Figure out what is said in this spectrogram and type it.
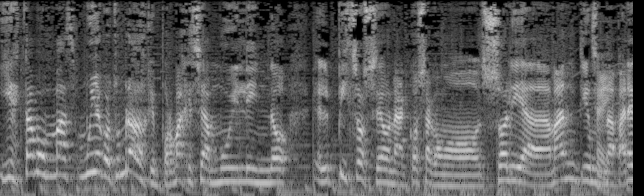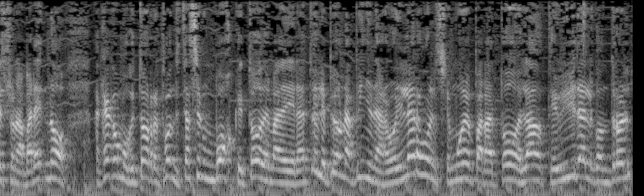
y estamos más muy acostumbrados que por más que sea muy lindo, el piso sea una cosa como sólida de adamantium, Sí. una pared es una pared. No, acá como que todo responde, estás en un bosque todo de madera, entonces le pega una piña a un árbol, el árbol se mueve para todos lados, te vibra el control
